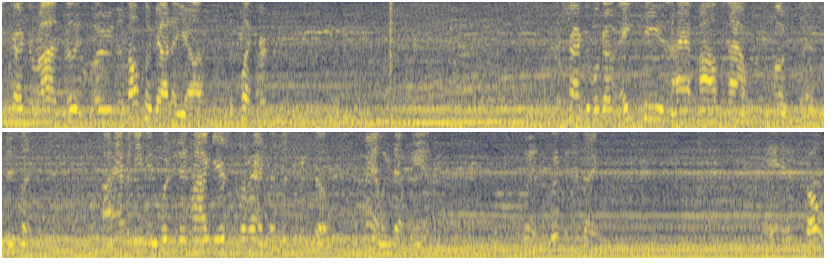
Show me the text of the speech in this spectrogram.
This tractor rides really smooth. It's also got a uh, deflector tractor will go 18 and a half miles an hour, supposedly. That's what they say. I haven't even put it in high gear since I've had it. I just picked up. Man, look at that wind. The wind's whipping today. It is cold.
